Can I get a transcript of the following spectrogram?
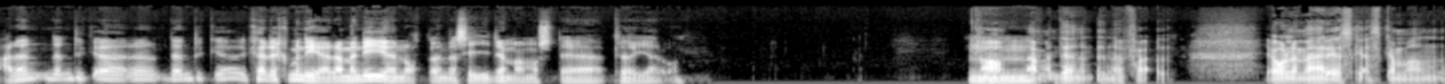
ja, den, den, tycker jag, den tycker jag kan rekommendera, men det är ju en 800 sidor man måste plöja då. Mm. Ja, men den, den är för... Jag håller med dig, ska, ska man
